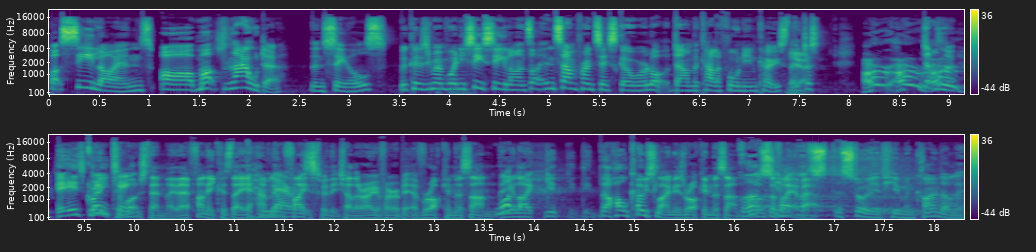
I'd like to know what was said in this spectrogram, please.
But sea lions are much louder than seals because you remember when you see sea lions like in San Francisco or a lot down the Californian coast, they're Yeah. just doesn't- It is great to thinking. watch them though. They're funny because they have little fights with each other over a bit of rock in the sun. What- You're like, you, the whole coastline is rock in the sun. Well, What's that's, the fight that's about? the story of humankind, Olly.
